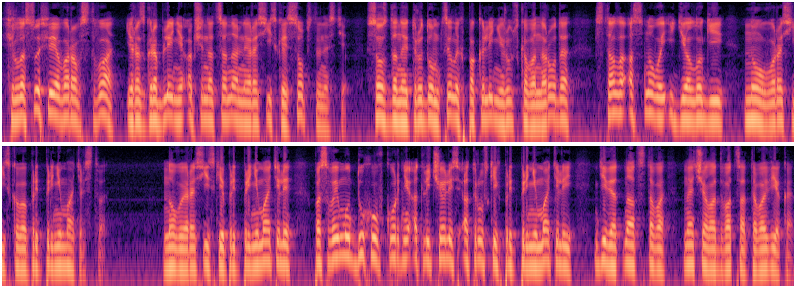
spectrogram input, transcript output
Философия воровства и разграбления общенациональной российской собственности, созданной трудом целых поколений русского народа, стала основой идеологии нового российского предпринимательства – Новые российские предприниматели по своему духу в корне отличались от русских предпринимателей 19 начала 20 века.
